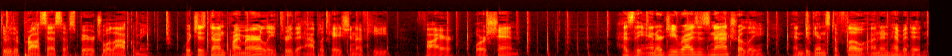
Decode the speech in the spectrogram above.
through the process of spiritual alchemy, which is done primarily through the application of heat, fire, or shin. As the energy rises naturally and begins to flow uninhibited,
